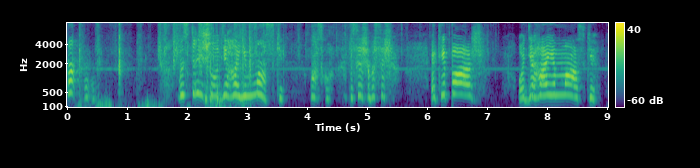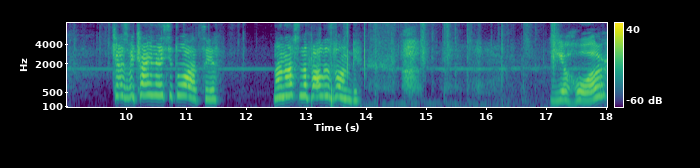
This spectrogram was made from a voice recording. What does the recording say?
А, быстріше одягаємо маски. Маску, быстріше, быстріше. Екіпаж. Одягаємо маски. Чрезвичайна ситуація. На нас напали зомбі. Єгор.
